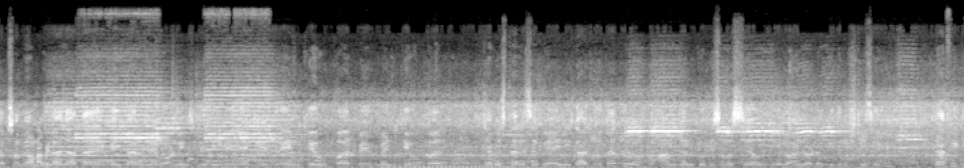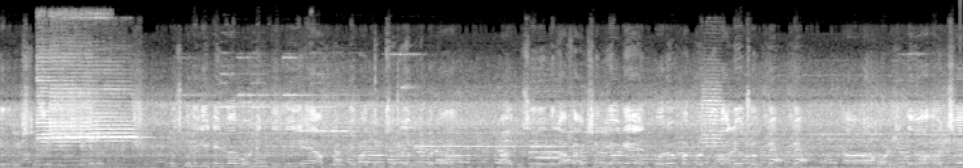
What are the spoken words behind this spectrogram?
सब समय बोला जाता है कई बार हमने वार्निंग्स भी दी गई है कि ड्रेन के ऊपर पेवमेंट के ऊपर जब इस तरह से बेआईनी काज होता है तो आमजन को भी समस्या होती है लॉ एंड ऑर्डर की दृष्टि से भी ट्रैफ़िक की दृष्टि से भी ये गलत है। तो उसको लेके कई बार वार्निंग दी गई है आप लोगों के माध्यम से भी हमने बताया आज उसी के खिलाफ অ্যাকশন লিয়া গিয়ে এরপরেও পরবর্তীকালেও চলবে ওয়ার্নিং দেওয়া হচ্ছে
